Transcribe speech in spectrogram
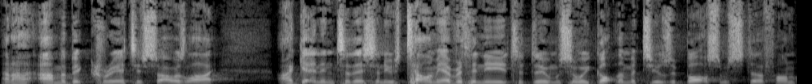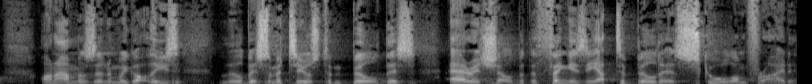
And I, I'm a bit creative, so I was like, I getting into this, and he was telling me everything he needed to do. So we got the materials. We bought some stuff on, on Amazon, and we got these little bits of materials to build this air raid shelter. But the thing is, he had to build it at school on Friday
